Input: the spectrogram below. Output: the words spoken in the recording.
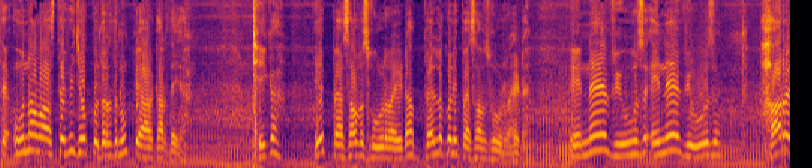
ਤੇ ਉਹਨਾਂ ਵਾਸਤੇ ਵੀ ਜੋ ਕੁਦਰਤ ਨੂੰ ਪਿਆਰ ਕਰਦੇ ਆ। ਠੀਕ ਆ? ਇਹ ਪੈਸਾ ਵਸੂਲ ਰਾਈਡ ਆ, ਬਿਲਕੁਲ ਹੀ ਪੈਸਾ ਵਸੂਲ ਰਾਈਡ ਹੈ ਇੰਨੇ ਵਿਊਜ਼ ਇੰਨੇ ਵਿਊਜ਼ ਹਰ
